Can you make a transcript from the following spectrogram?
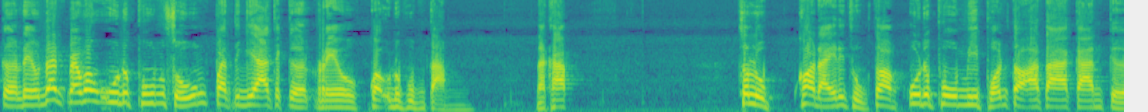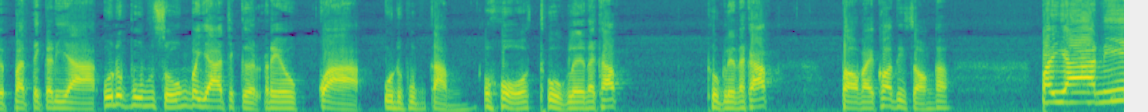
เกิดเร็ว นั่นแปลว่าอุณหภูมิสูงปฏิกิริยาจะเกิดเร็วกว่าอุณหภูมิต่ำนะครับ สรุปข้อใดที่ถูกต้องอุณหภูมิมีผลต่ออัตราการเกิดปฏิกิริยา อุณหภูมิสูงปฏิกิริยาจะเกิดเร็วกว่าอุณหภูมิต่ำโอ้โห ถูกเลยนะครับ ถูกเลยนะครับ ต่อไปข้อที่สองครับปฏิกิริยานี้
